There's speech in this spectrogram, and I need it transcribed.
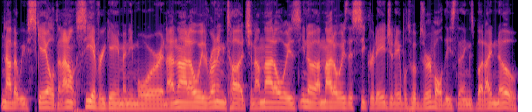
now that we've scaled and I don't see every game anymore and I'm not always running touch and I'm not always, you know, I'm not always this secret agent able to observe all these things, but I know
